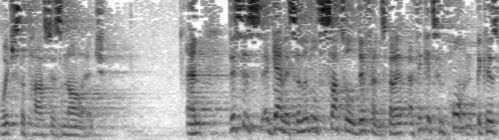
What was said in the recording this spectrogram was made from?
which surpasses knowledge. And this is, again, it's a little subtle difference, but I, I, think it's important because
